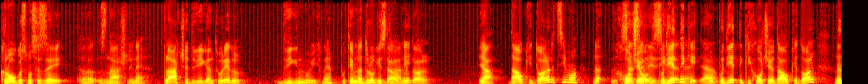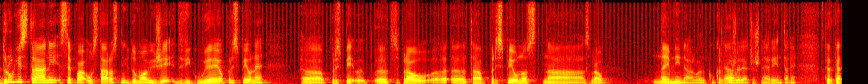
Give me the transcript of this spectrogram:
krogu smo se zdaj uh, znašli. Ne. Plače dvigant, v redu, dvignimo jih, ne. potem na drugi strani. Ja, davki dol, recimo, na, hočejo, zide, podjetniki, ja. podjetniki hočejo davke dol, na drugi strani se pa v starostnih domovih že dvigujejo prispevne, uh, prispe, uh, prav, uh, ta prispevnost na prav, najemnina, ali kako ja. že rečeš, ne renta. Ne. Skratka,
